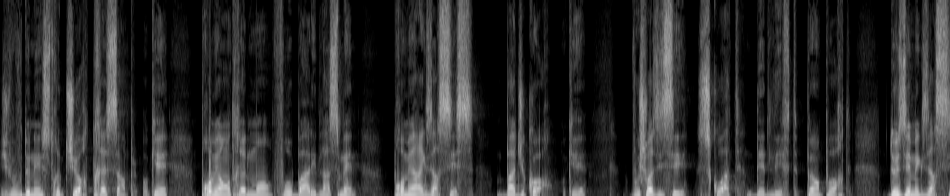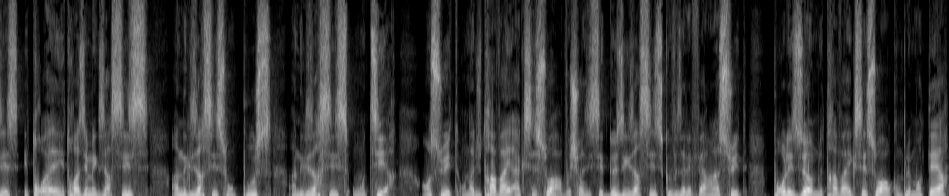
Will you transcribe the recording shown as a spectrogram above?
je vais vous donner une structure très simple. ok? Premier entraînement full body de la semaine. Premier exercice, bas du corps. ok? Vous choisissez squat, deadlift, peu importe. Deuxième exercice et, troisième exercice, un exercice où on pousse, un exercice où on tire. Ensuite, on a du travail accessoire. Vous choisissez deux exercices que vous allez faire à la suite. Pour les hommes, le travail accessoire ou complémentaire,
